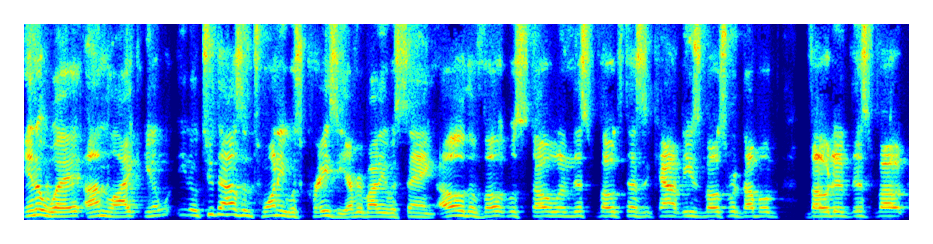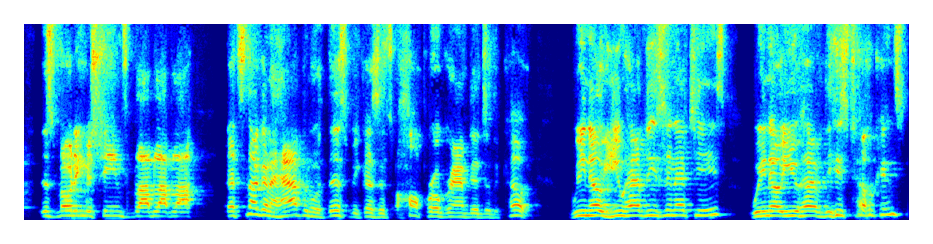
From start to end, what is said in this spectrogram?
in a way unlike you know you know 2020 was crazy. Everybody was saying oh the vote was stolen. This vote doesn't count. These votes were double voted. This vote this voting machines blah blah blah. That's not going to happen with this because it's all programmed into the code. We know you have these nfts we know you have these tokens.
